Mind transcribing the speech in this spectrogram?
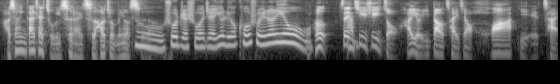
好像应该再煮一次来吃，好久没有吃了。哦，说着说着又流口水了哟。好，再继续走，还有一道菜叫花椰菜。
